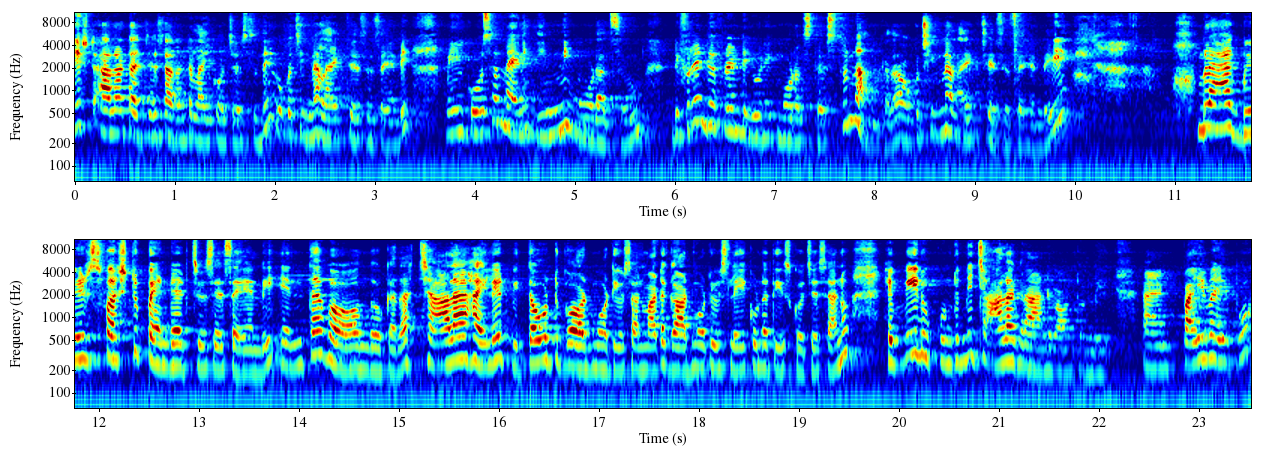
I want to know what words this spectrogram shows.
జస్ట్ అలా టచ్ చేశారంటే లైక్ వచ్చేస్తుంది. ఒక చిన్న లైక్ చేసేసేయండి. మీకోసం నేను ఇన్ని models different different unique models తెస్తున్నాను కదా. ఒక చిన్న లైక్ చేసేసేయండి. బ్లాక్ బీడ్స్ ఫస్ట్ పెండెడ్ చూసేసేయండి. ఎంత బాగుందో కదా. చాలా హైలైట్ వితౌట్ గాడ్ మోటివ్స్ అనమాట గాడ్ మోటివ్స్ లేకుండా తీసుకొచ్చేసాను. హెవీ లుక్ ఉంటుంది. చాలా గ్రాండ్గా ఉంటుంది. అండ్ పై వైపు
